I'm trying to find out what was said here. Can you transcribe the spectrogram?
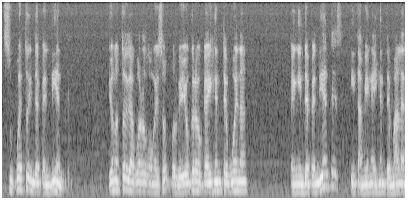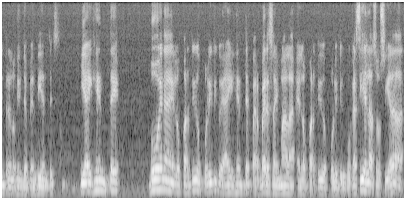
supuesto independiente. Yo no estoy de acuerdo con eso porque yo creo que hay gente buena en independientes y también hay gente mala entre los independientes y hay gente buena en los partidos políticos y hay gente perversa y mala en los partidos políticos, porque así es la sociedad,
